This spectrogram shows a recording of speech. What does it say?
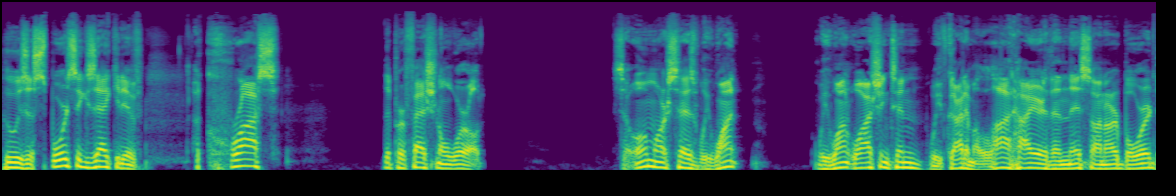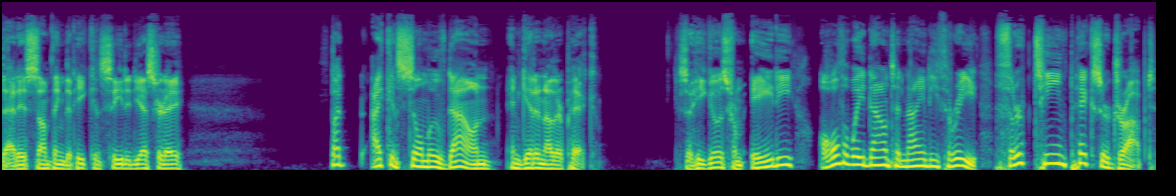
who is a sports executive across the professional world. So Omar says, we want we want Washington. We've got him a lot higher than this on our board. That is something that he conceded yesterday. But I can still move down and get another pick. So he goes from 80 all the way down to 93. 13 picks are dropped.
